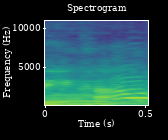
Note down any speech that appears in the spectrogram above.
we have.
